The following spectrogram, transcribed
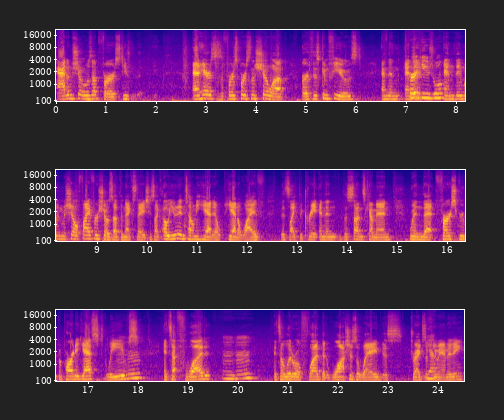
Adam shows up first. He's Ed Harris is the first person to show up. Earth is confused, and then and Per then, usual. And then when Michelle Pfeiffer shows up the next day, she's like, "Oh, you didn't tell me he had a, he had a wife." That's like the create, and then the sons come in when that first group of party guests leaves. Mm-hmm. It's a flood. Mm-hmm. It's a literal flood that washes away this dregs of Yeah. humanity.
